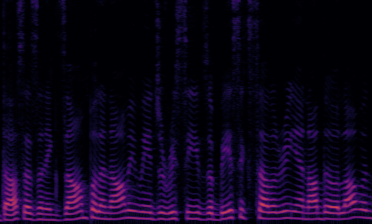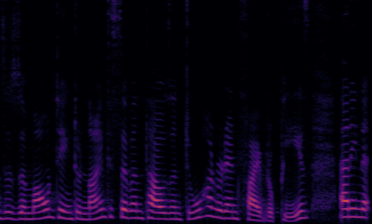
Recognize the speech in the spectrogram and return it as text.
Thus, as an example, an army major receives a basic salary and other allowances amounting to 97,205 rupees and in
